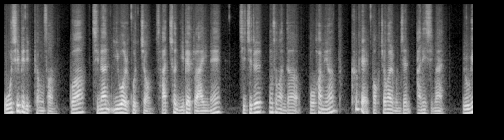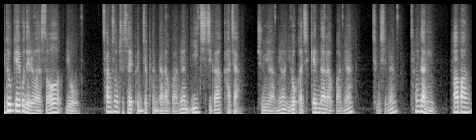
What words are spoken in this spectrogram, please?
50일 이평선과 지난 2월 고점 4,200 라인의 지지를 형성한다고 하면 크게 걱정할 문제는 아니지만 여기도 깨고 내려와서 요 상승 추세에 근접한다라고 하면 이 지지가 가장 중요하며 이것까지 깬다라고 하면 증시는 상당히 하방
